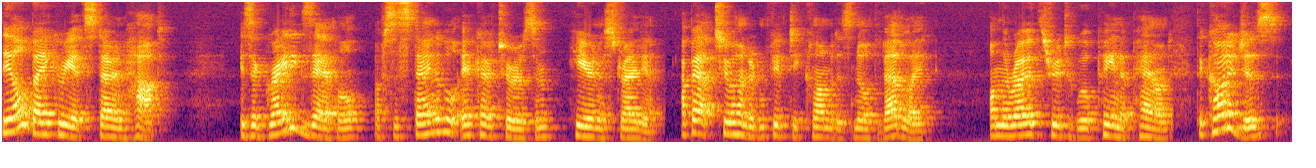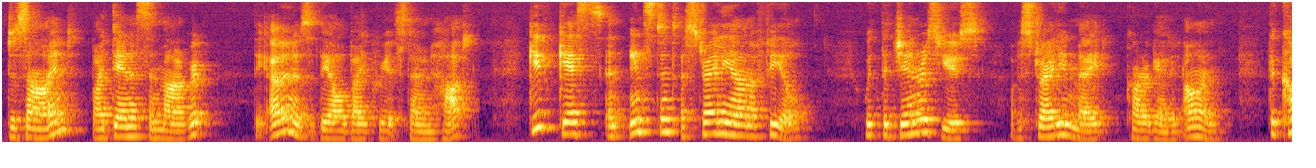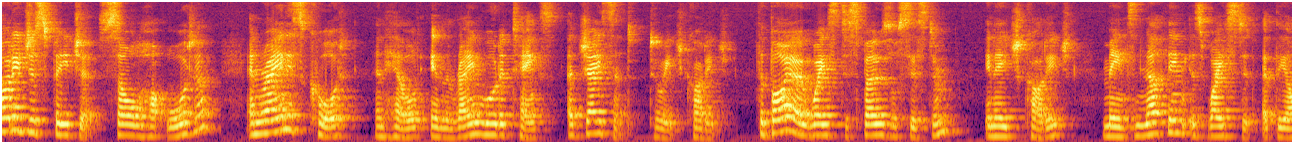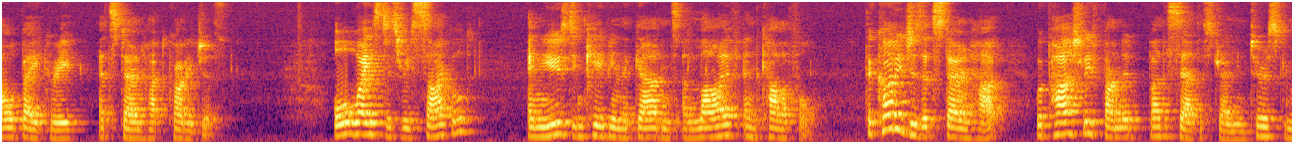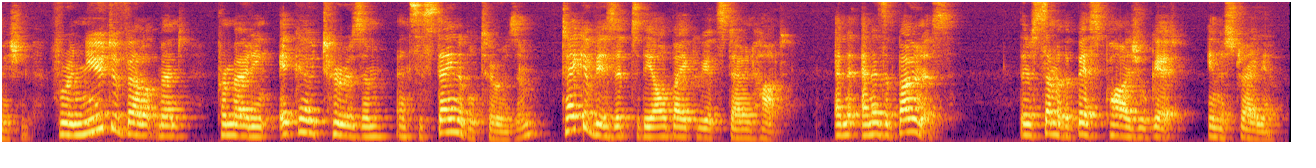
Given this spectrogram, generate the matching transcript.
The old bakery at Stone Hut is a great example of sustainable ecotourism here in Australia. About 250 kilometres north of Adelaide, on the road through to Wilpena Pound, the cottages, designed by Dennis and Margaret, the owners of the old bakery at Stone Hut, give guests an instant Australiana feel with the generous use of Australian made corrugated iron. The cottages feature solar hot water and rain is caught and held in the rainwater tanks adjacent to each cottage. The bio waste disposal system in each cottage means nothing is wasted at the old bakery at Stone Hut Cottages. All waste is recycled and used in keeping the gardens alive and colourful. The cottages at Stone Hut were partially funded by the South Australian Tourist Commission. For a new development promoting ecotourism and sustainable tourism, take a visit to the old bakery at Stone Hut. And, and as a bonus, there's some of the best pies you'll get in Australia.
